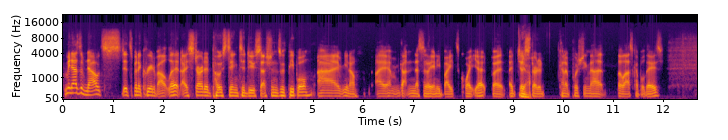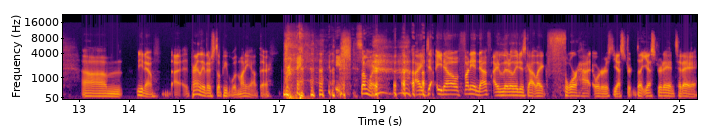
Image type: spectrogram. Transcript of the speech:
I mean, as of now, it's it's been a creative outlet. I started posting to do sessions with people. I, you know, I haven't gotten necessarily any bites quite yet, but I just Yeah. started kind of pushing that the last couple days. Um, you know, I, apparently there's still people with money out there. somewhere? i you know, funny enough, I literally just got like four hat orders yesterday, yesterday and today.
